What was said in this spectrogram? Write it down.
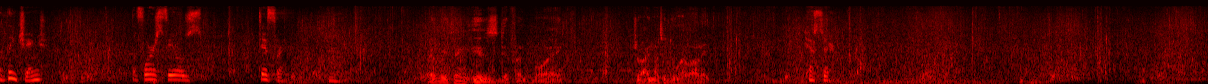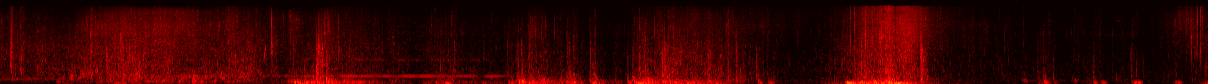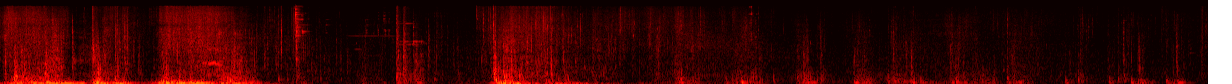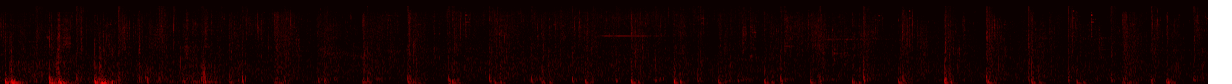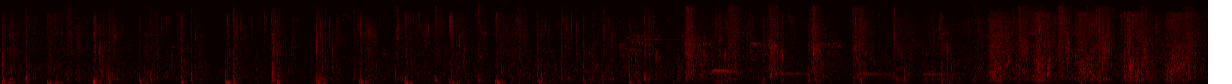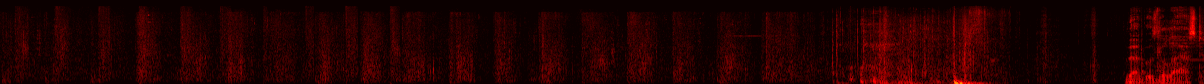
Did something change? The forest feels different. Everything is different, boy. Try not to dwell on it. Yes, sir. That was the last.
